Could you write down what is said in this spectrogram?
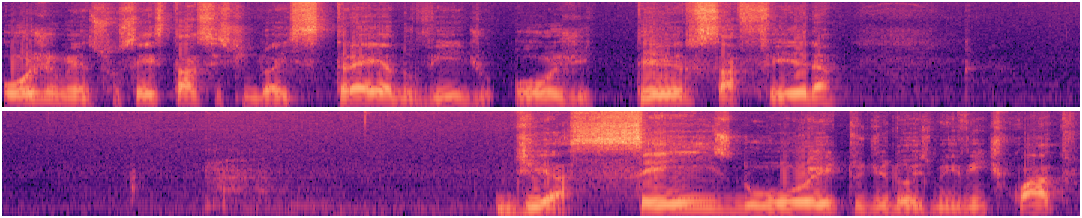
hoje mesmo. Se você está assistindo a estreia do vídeo, hoje, terça-feira, dia 6 do 8 de 2024,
